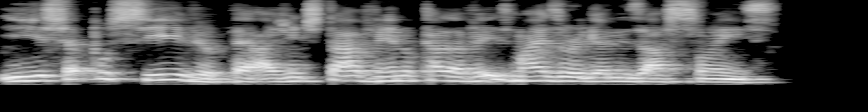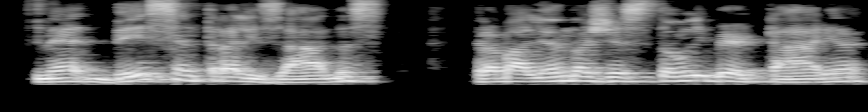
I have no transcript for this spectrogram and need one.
e isso é possível. Tá? A gente está vendo cada vez mais organizações né, descentralizadas, trabalhando a gestão libertária,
